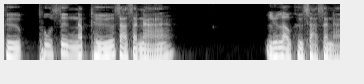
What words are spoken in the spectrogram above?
คือผู้ซึ่งนับถือศาสนา หรือเราคือศาสนา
